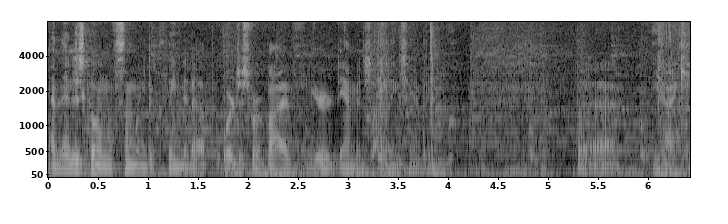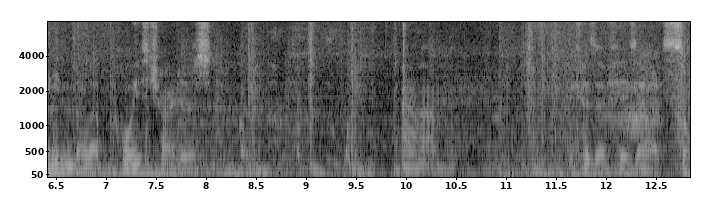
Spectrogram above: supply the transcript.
And then just go in with someone to clean it up or just revive your damage dealing champion. But uh, yeah, I can't even build up poise charges um, because of his uh, soul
